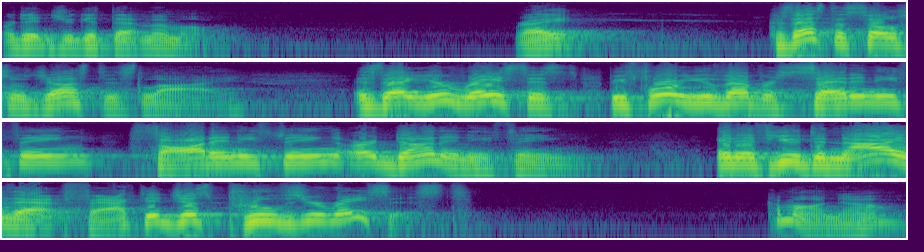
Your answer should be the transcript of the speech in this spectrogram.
Or didn't you get that memo? Right? Because that's the social justice lie. Is that you're racist before you've ever said anything, thought anything, or done anything. And if you deny that fact, it just proves you're racist. Come on now.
